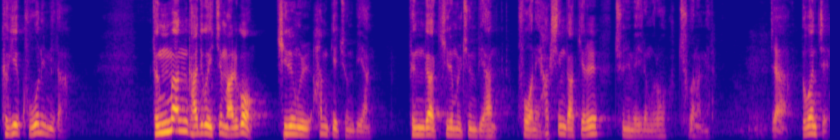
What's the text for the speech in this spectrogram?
그게 구원입니다. 등만 가지고 있지 말고 기름을 함께 준비한 등과 기름을 준비한 구원의 확신 갖기를 주님의 이름으로 축원합니다. 자, 두 번째.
